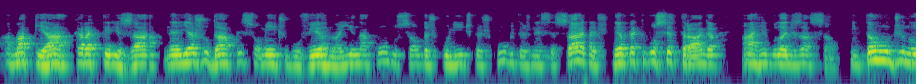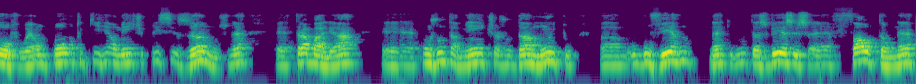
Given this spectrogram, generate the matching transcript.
a mapear, caracterizar né, e ajudar principalmente o governo aí na condução das políticas públicas necessárias né, para que você traga a regularização. Então, de novo, é um ponto que realmente precisamos né, é, trabalhar é, conjuntamente, ajudar muito ah, o governo, né, que muitas vezes é, faltam né,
